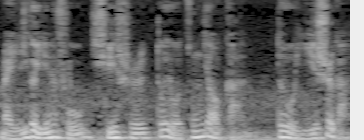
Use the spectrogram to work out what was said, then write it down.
每一个音符其实都有宗教感，都有仪式感。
